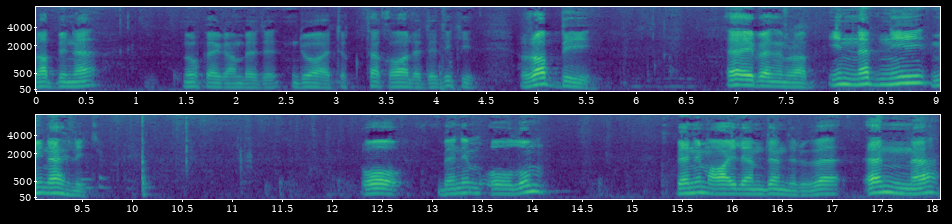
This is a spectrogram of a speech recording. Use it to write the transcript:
Rabbine Nuh peygamber de dua etti. Fekale dedi ki Rabbi ey benim Rab innebni min ehli o benim oğlum benim ailemdendir ve enne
